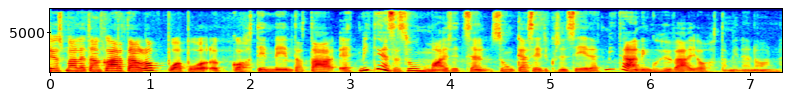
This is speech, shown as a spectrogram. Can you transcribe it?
jos me aletaan kartaa loppua kohti, niin tota, että miten sä summaisit sen sun käsityksen siitä, että mitä niin kuin hyvä johtaminen on?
